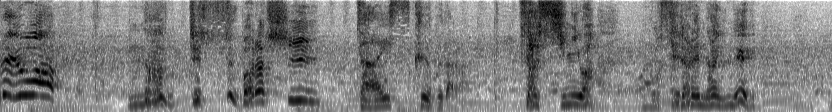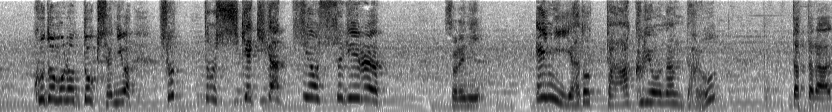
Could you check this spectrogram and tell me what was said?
れはなんて素晴らしい。大スクープだろ。雑誌には載せられないね。子供の読者にはちょっと刺激が強すぎる。それに絵に宿った悪霊なんだろだったら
